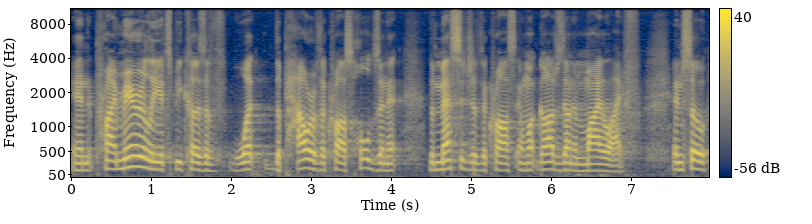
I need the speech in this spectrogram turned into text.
And primarily it's because of what the power of the cross holds in it, the message of the cross, and what God's done in my life. And so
